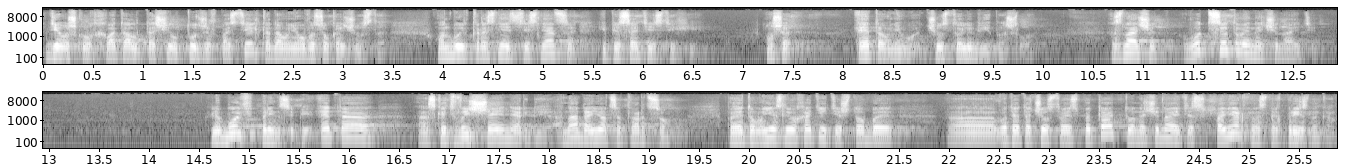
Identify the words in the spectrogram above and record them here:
девушку хватал, тащил тут же в постель, когда у него высокое чувство, он будет краснеть, стесняться и писать ей стихи. Потому что это у него чувство любви пошло. Значит, вот с этого и начинайте. Любовь, в принципе, это, так сказать, высшая энергия. Она дается Творцом. Поэтому, если вы хотите, чтобы э, вот это чувство испытать, то начинаете с поверхностных признаков,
